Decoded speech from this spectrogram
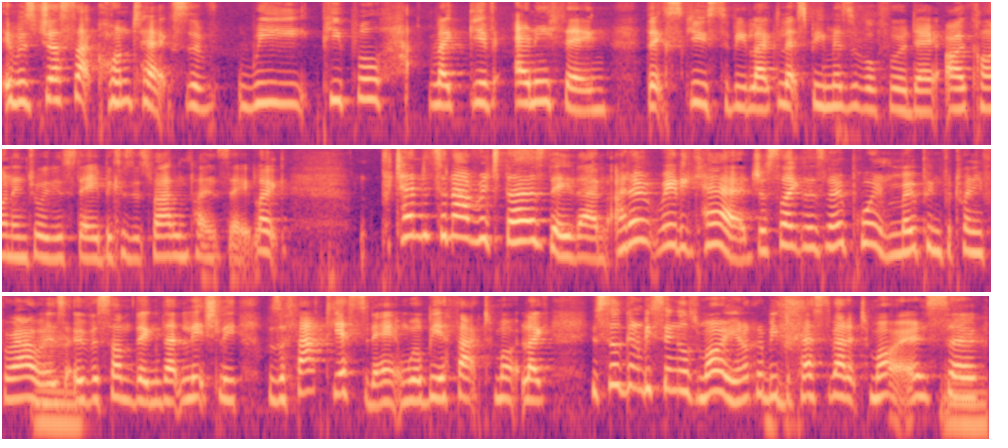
it was just that context of we people ha- like give anything the excuse to be like let's be miserable for a day. I can't enjoy this day because it's valentine's day. Like pretend it's an average thursday then. I don't really care. Just like there's no point moping for 24 hours Mm. over something that literally was a fact yesterday and will be a fact tomorrow. Like you're still going to be single tomorrow. You're not going to be depressed about it tomorrow. So Mm.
